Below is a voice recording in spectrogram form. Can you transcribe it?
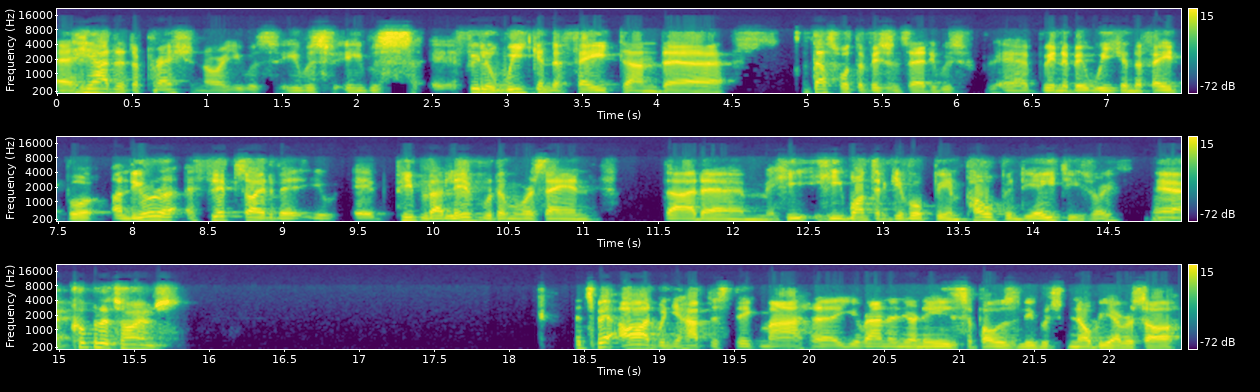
Uh, he had a depression, or he was he was he was feeling weak in the faith, and uh, that's what the vision said. He was uh, being a bit weak in the faith. But on the other flip side of it, you, uh, people that lived with him were saying that um, he he wanted to give up being pope in the eighties, right? Yeah, a couple of times. It's a bit odd when you have the stigmata. You ran on your knees, supposedly, which nobody ever saw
